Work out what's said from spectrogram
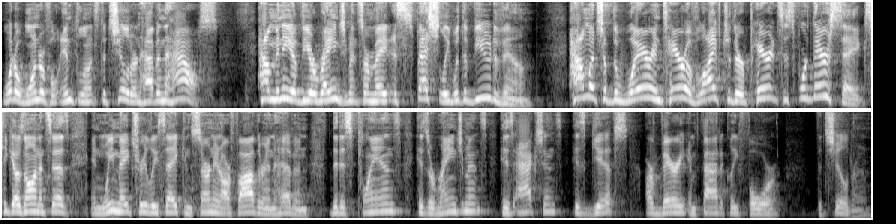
What a wonderful influence the children have in the house. How many of the arrangements are made especially with a view to them? How much of the wear and tear of life to their parents is for their sakes? He goes on and says, And we may truly say concerning our Father in heaven that his plans, his arrangements, his actions, his gifts are very emphatically for the children.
